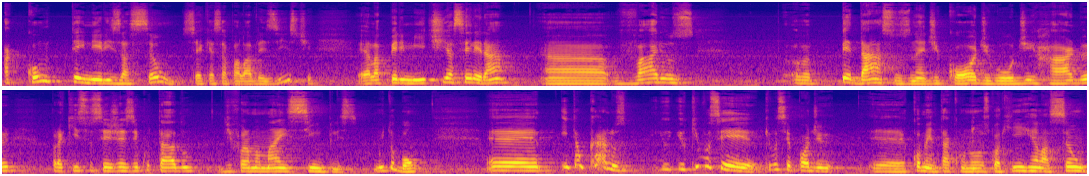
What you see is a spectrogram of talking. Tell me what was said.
a containerização, se é que essa palavra existe, ela permite acelerar ah, vários ah, pedaços né, de código ou de hardware para que isso seja executado de forma mais simples. Muito bom. É, então, Carlos, o que você, o que você pode é, comentar conosco aqui em relação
